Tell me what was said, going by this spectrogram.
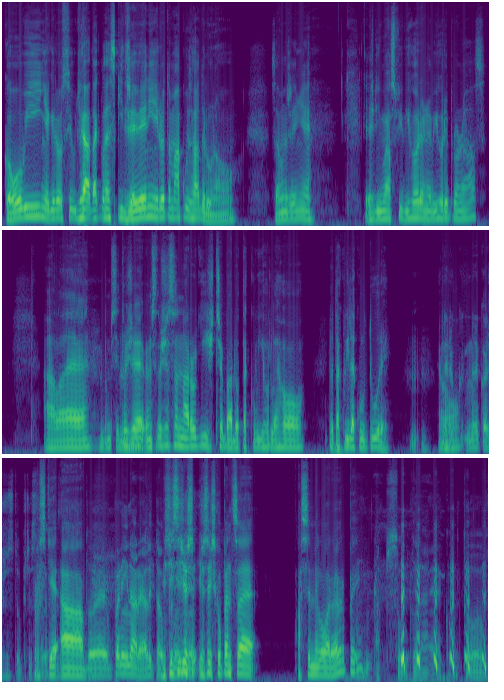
kovový, někdo si udělá takhle hezký dřevěný, někdo to má kus hadru, no. Samozřejmě každý má svý výhody a nevýhody pro nás, ale vím si to, mm-hmm. že, mhm. vím si to, že se narodíš třeba do takového, do takovéhle kultury. Hmm. Jo? Nedokážu si to představit. Prostě a... To je úplně jiná realita. Myslíš si, že, že jsi schopen se asimilovat do Evropy? Mm, absolutně ne, jako to...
